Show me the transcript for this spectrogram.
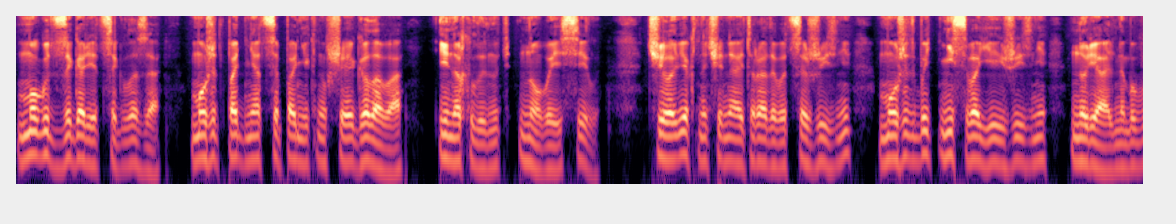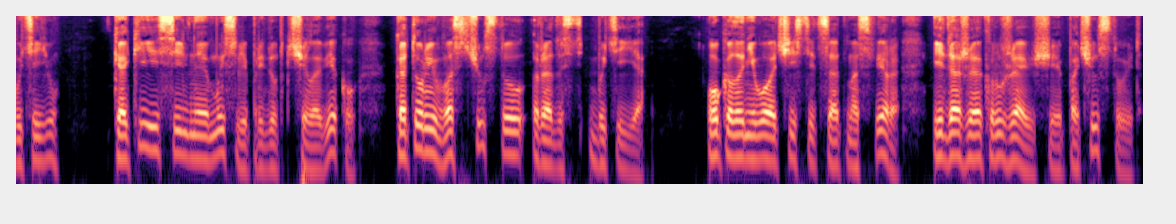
могут загореться глаза, может подняться поникнувшая голова и нахлынуть новые силы. Человек начинает радоваться жизни, может быть, не своей жизни, но реальному бытию. Какие сильные мысли придут к человеку, который восчувствовал радость бытия? Около него очистится атмосфера, и даже окружающие почувствуют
